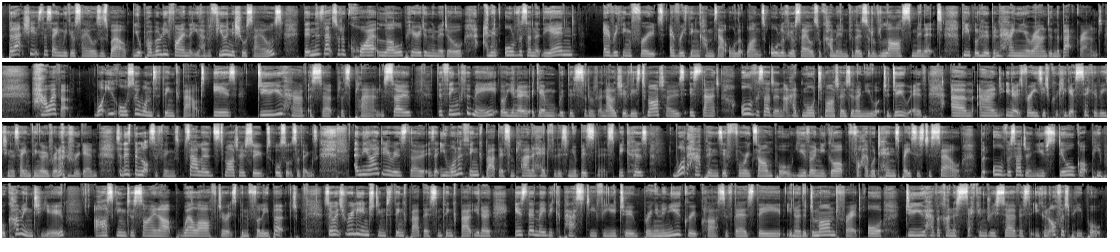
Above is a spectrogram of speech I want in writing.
but actually it's the same with your sales as well you'll probably find that you have a few initial sales then there's that sort of quiet lull period in the middle and then all of a sudden at the end everything fruits, everything comes out all at once. All of your sales will come in for those sort of last minute people who've been hanging around in the background. However, what you also want to think about is do you have a surplus plan? So, the thing for me, well, you know, again with this sort of analogy of these tomatoes, is that all of a sudden I had more tomatoes than I knew what to do with. Um, and, you know, it's very easy to quickly get sick of eating the same thing over and over again. So, there's been lots of things salads, tomato soups, all sorts of things. And the idea is, though, is that you want to think about this and plan ahead for this in your business because what happens if, for example, you've only got five or 10 spaces to sell, but all of a sudden you've still got people coming to you asking to sign up well after it's been fully booked. So it's really interesting to think about this and think about, you know, is there maybe capacity for you to bring in a new group class if there's the, you know, the demand for it or do you have a kind of secondary service that you can offer to people?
